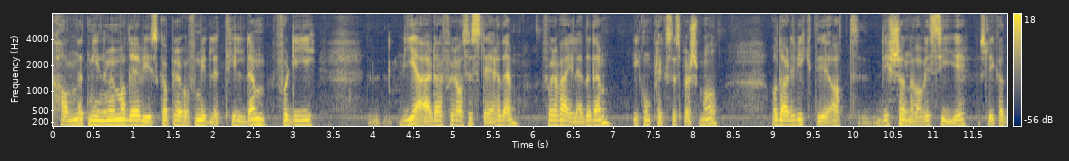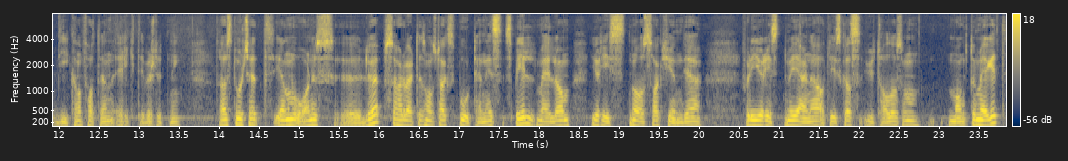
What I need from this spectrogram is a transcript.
kan et minimum av det vi skal prøve å formidle til dem. Fordi vi er der for å assistere dem, for å veilede dem i komplekse spørsmål. Og da er det viktig at de skjønner hva vi sier, slik at de kan fatte en riktig beslutning. Det har stort sett Gjennom årenes eh, løp så har det vært et slags bordtennisspill mellom juristene og sakkyndige. Fordi juristene vil gjerne at vi skal uttale oss om mangt og meget.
